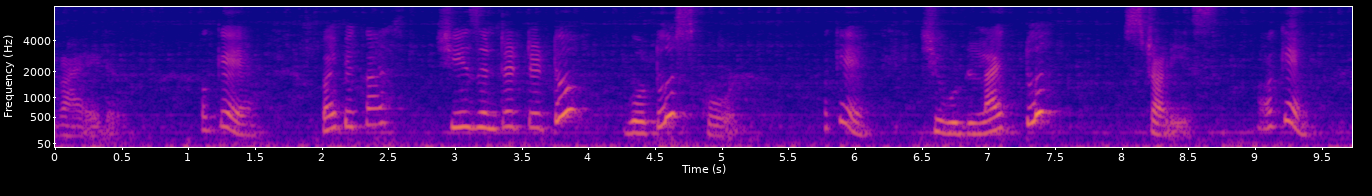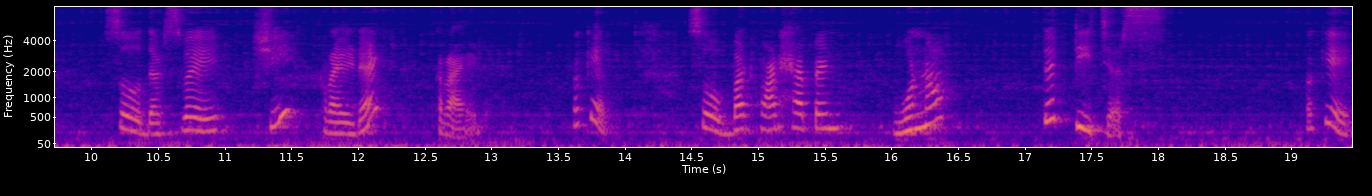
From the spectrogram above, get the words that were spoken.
cried. Okay. Why? Because she is interested to go to school. Okay. She would like to studies. Okay. So that's why she cried and cried. Okay. So but what happened? One of the teachers. Okay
